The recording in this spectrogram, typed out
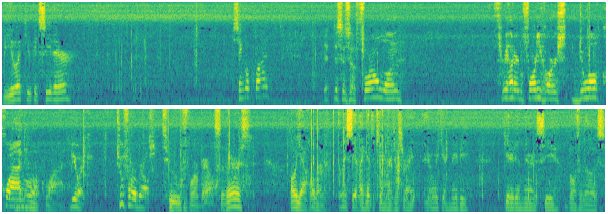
Buick you could see there. Single quad. It- This is a 401 340 horse dual quad Dual quad. Buick. Two four barrels. Two four barrels. So there's. Oh yeah, hold on. Let me see if I can get the camera just right. And we can maybe get it in there to see both of those.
